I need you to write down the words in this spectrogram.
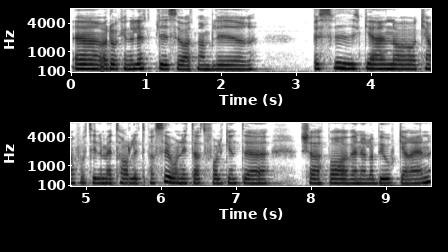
Eh, och då kan det lätt bli så att man blir besviken och kanske till och med tar det lite personligt att folk inte köper av en eller bokar en.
